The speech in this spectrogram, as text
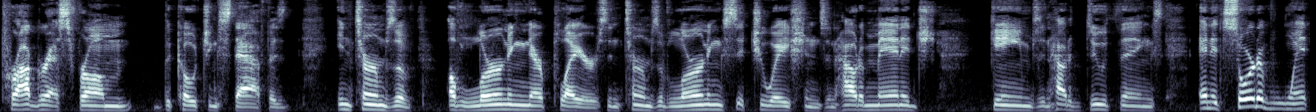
progress from the coaching staff as in terms of of learning their players, in terms of learning situations and how to manage games and how to do things. And it sort of went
